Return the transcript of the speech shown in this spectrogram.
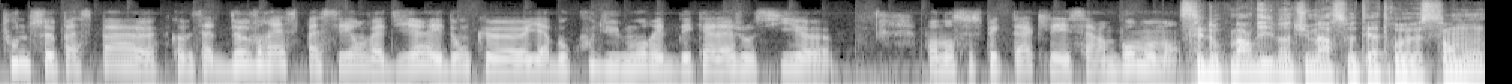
tout ne se passe pas comme ça devrait se passer, on va dire. Et donc, il y a beaucoup d'humour et de décalage aussi euh, pendant ce spectacle et c'est un bon moment. C'est donc mardi 28 mars au Théâtre Sans Nom.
